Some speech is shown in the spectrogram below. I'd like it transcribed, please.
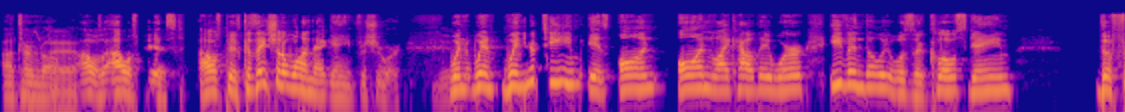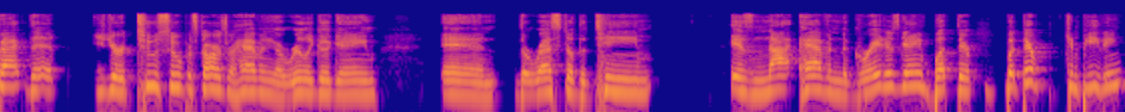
I turned it off. bad. I was I was pissed. I was pissed because they should have won that game for sure. Yeah. When when when your team is on on like how they were, even though it was a close game, the fact that your two superstars are having a really good game and the rest of the team is not having the greatest game, but they're but they're competing.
